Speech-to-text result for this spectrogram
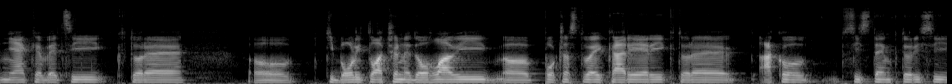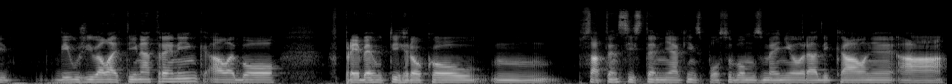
nejaké veci, ktoré o, ti boli tlačené do hlavy uh, počas tvojej kariéry, ktoré ako systém, ktorý si využíval aj ty na tréning, alebo v priebehu tých rokov um, sa ten systém nejakým spôsobom zmenil radikálne a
